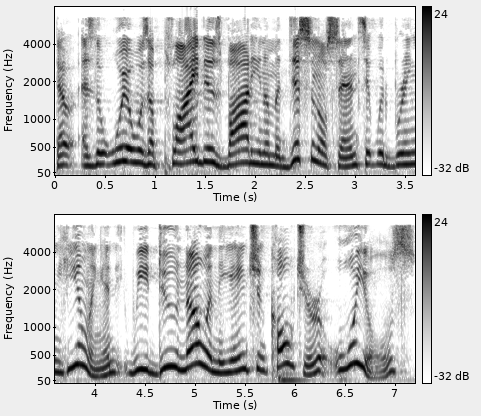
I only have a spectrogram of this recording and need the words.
That as the oil was applied to his body in a medicinal sense, it would bring healing. And we do know in the ancient culture, oils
